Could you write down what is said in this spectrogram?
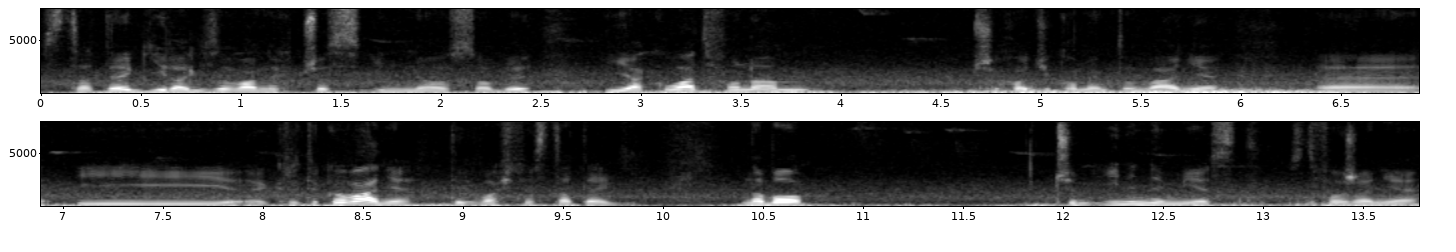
strategii realizowanych przez inne osoby i jak łatwo nam przychodzi komentowanie e, i krytykowanie tych właśnie strategii. No bo czym innym jest stworzenie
